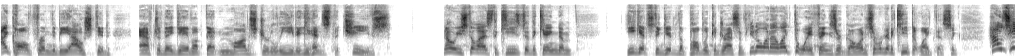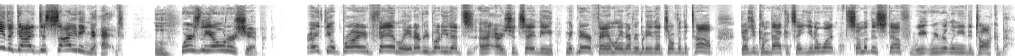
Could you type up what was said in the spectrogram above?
I called for him to be ousted after they gave up that monster lead against the Chiefs. No, he still has the keys to the kingdom. He gets to give the public address of, you know what, I like the way things are going, so we're going to keep it like this. Like, how's he the guy deciding that? Where's the ownership? Right? The O'Brien family and everybody that's, uh, I should say, the McNair family and everybody that's over the top doesn't come back and say, you know what, some of this stuff we, we really need to talk about.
